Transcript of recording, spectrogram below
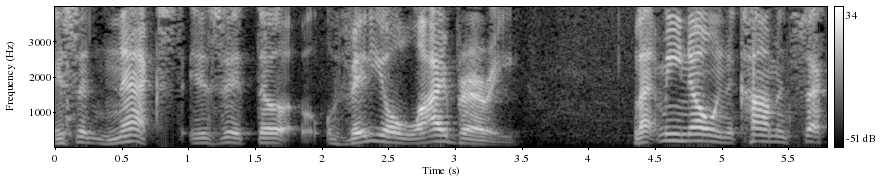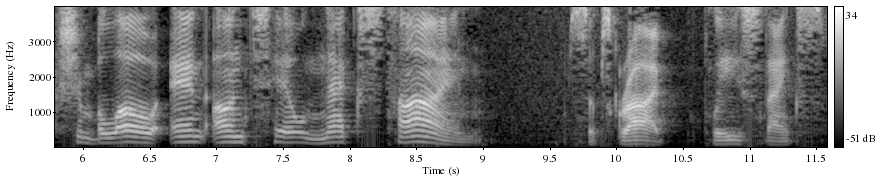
Is it NXT? Is it the video library? Let me know in the comment section below. And until next time, subscribe, please. Thanks.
